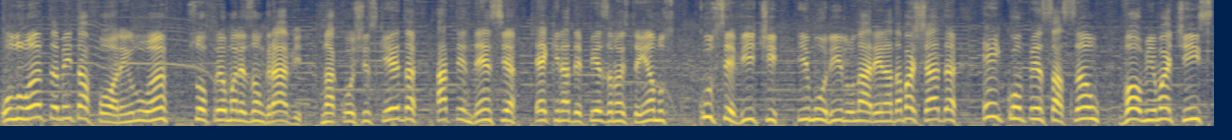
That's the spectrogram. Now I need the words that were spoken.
O Luan também está fora, hein? O Luan sofreu uma lesão grave na coxa esquerda. A tendência é que na defesa nós tenhamos Kusevich e Murilo na Arena da Baixada. Em compensação, Valmir Martins,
